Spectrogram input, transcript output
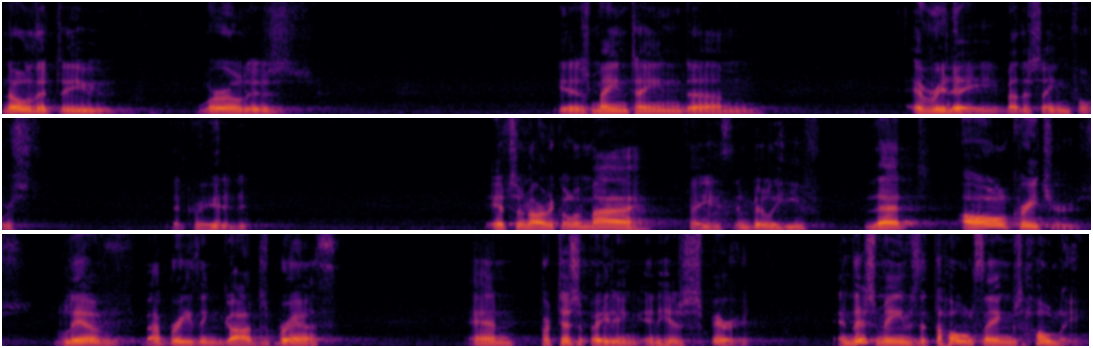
know that the world is, is maintained um, every day by the same force that created it. It's an article of my faith and belief that all creatures live by breathing God's breath and participating in His Spirit. And this means that the whole thing's holy,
